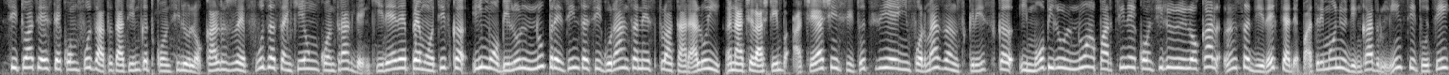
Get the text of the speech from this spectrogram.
Situația este confuză atâta timp cât Consiliul Local refuză să încheie un contract de închiriere pe motiv că imobilul nu prezintă siguranță în exploatarea lui. În același timp, aceeași instituție informează în scris că imobilul nu aparține Consiliului Local, însă Direcția de Patrimoniu din cadrul instituției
